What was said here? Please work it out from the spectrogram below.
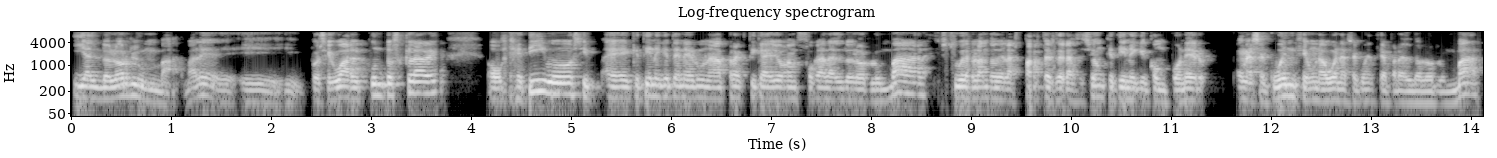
y al dolor lumbar, ¿vale? Y, pues igual, puntos clave, objetivos y, eh, que tiene que tener una práctica de yoga enfocada al dolor lumbar. Estuve hablando de las partes de la sesión que tiene que componer una secuencia, una buena secuencia para el dolor lumbar.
